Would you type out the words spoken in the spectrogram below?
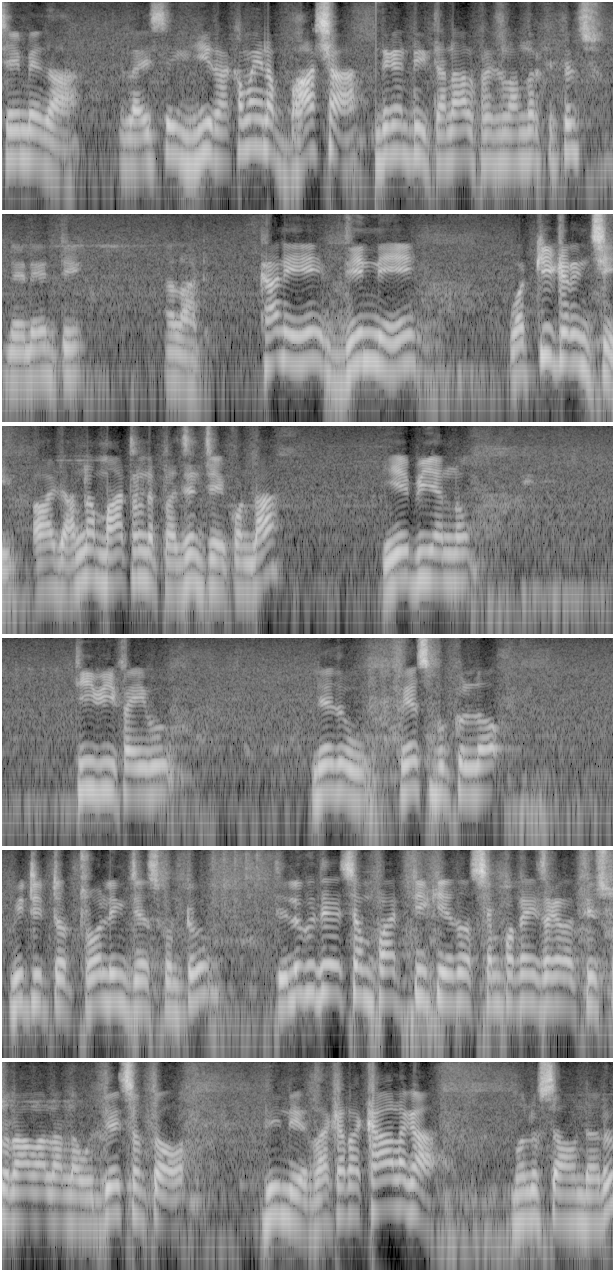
చేయి మీద ఇలా వేస్తే ఈ రకమైన భాష ఎందుకంటే ఈ తెనాల ప్రజలందరికీ తెలుసు నేనేంటి అలాంటి. కానీ దీన్ని వర్గీకరించి అన్న మాటలను ప్రజెంట్ చేయకుండా ఏబిఎన్ టీవీ ఫైవ్ లేదు ఫేస్బుక్లో వీటితో ట్రోలింగ్ చేసుకుంటూ తెలుగుదేశం పార్టీకి ఏదో సింపథైజర్గా తీసుకురావాలన్న ఉద్దేశంతో దీన్ని రకరకాలుగా మలుస్తూ ఉన్నారు.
